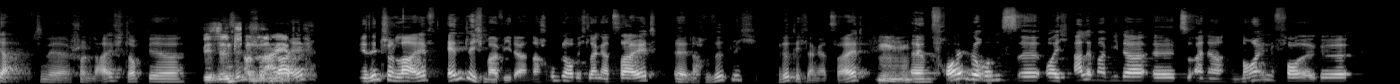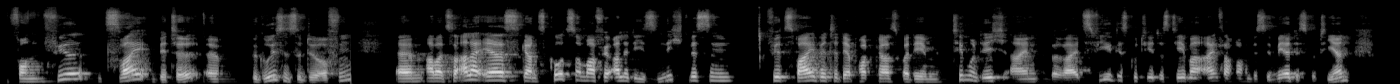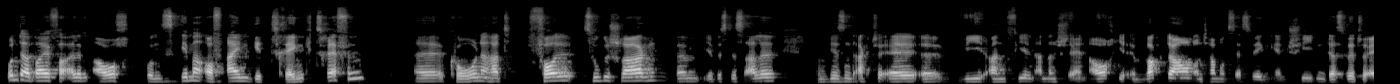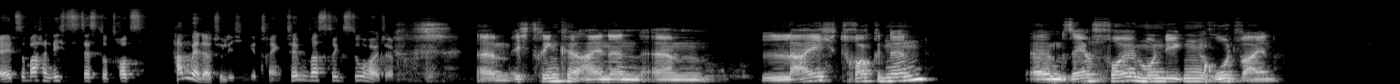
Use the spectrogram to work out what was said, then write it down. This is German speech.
Ja, sind wir schon live. Ich glaube, wir, wir, sind, sind schon, schon live. live. Wir sind schon live. Endlich mal wieder. Nach unglaublich langer Zeit, äh, nach wirklich, wirklich langer Zeit, mhm. ähm, freuen wir uns, äh, euch alle mal wieder äh, zu einer neuen Folge von Für zwei bitte ähm, begrüßen zu dürfen. Ähm, aber zuallererst ganz kurz nochmal für alle, die es nicht wissen. Für zwei bitte der Podcast, bei dem Tim und ich ein bereits viel diskutiertes Thema einfach noch ein bisschen mehr diskutieren und dabei vor allem auch uns immer auf ein Getränk treffen. Äh, Corona hat voll zugeschlagen, ähm, ihr wisst es alle. Und wir sind aktuell, äh, wie an vielen anderen Stellen auch, hier im Lockdown und haben uns deswegen entschieden, das virtuell zu machen. Nichtsdestotrotz haben wir natürlich ein Getränk. Tim, was trinkst du heute? Ähm, ich trinke einen ähm, leicht trockenen ähm, sehr vollmundigen Rotwein.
